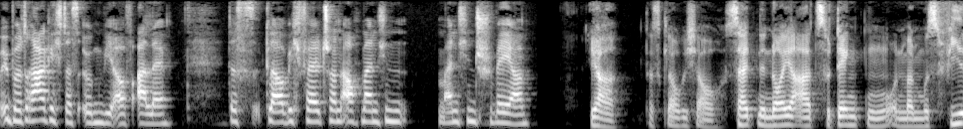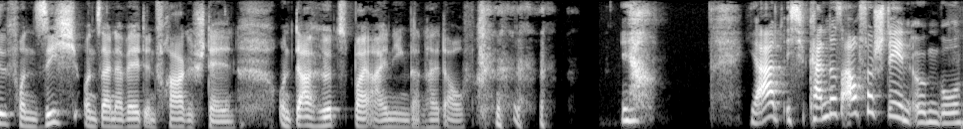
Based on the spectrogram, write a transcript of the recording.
ja. übertrage ich das irgendwie auf alle das, glaube ich, fällt schon auch manchen, manchen schwer. Ja, das glaube ich auch. Es ist halt eine neue Art zu denken und man muss viel von sich und seiner Welt in Frage stellen. Und da hört es bei einigen dann halt auf. ja. Ja, ich kann das auch verstehen irgendwo.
